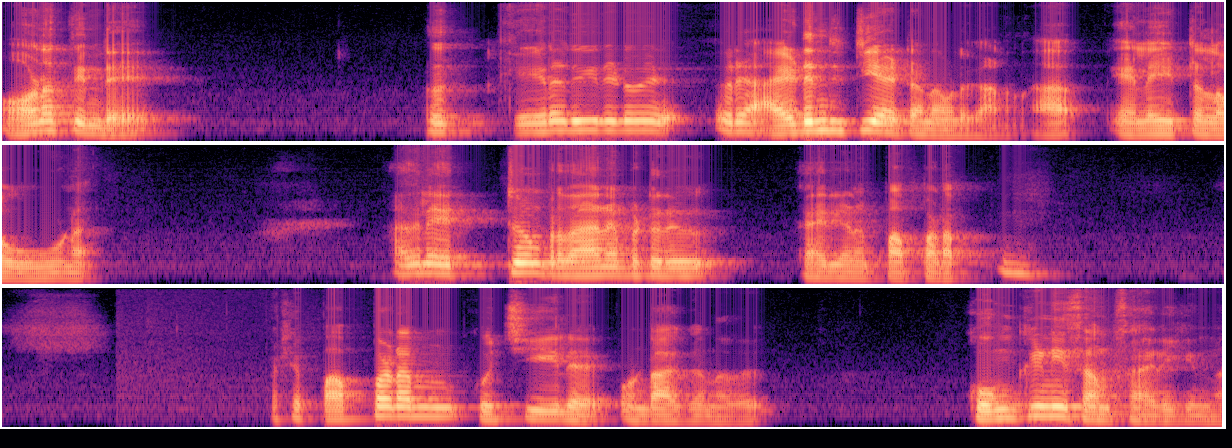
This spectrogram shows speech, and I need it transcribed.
ഓണത്തിന്റെ അത് കേരളീയരുടെ ഒരു ഐഡന്റിറ്റി ആയിട്ടാണ് നമ്മൾ കാണുന്നത്. ആ ഇലയിട്ടുള്ള ഊണ് അതിലേറ്റവും പ്രധാനപ്പെട്ടൊരു കാര്യമാണ് പപ്പടം. പക്ഷെ പപ്പടം കൊച്ചിയിൽ ഉണ്ടാക്കുന്നത് കൊങ്കിണി സംസാരിക്കുന്ന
